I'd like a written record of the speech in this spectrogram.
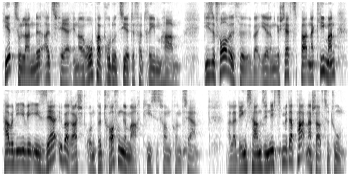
hierzulande als fair in Europa produzierte vertrieben haben. Diese Vorwürfe über ihren Geschäftspartner Kliman habe die EWE e sehr überrascht und betroffen gemacht, hieß es vom Konzern. Allerdings haben sie nichts mit der Partnerschaft zu tun.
